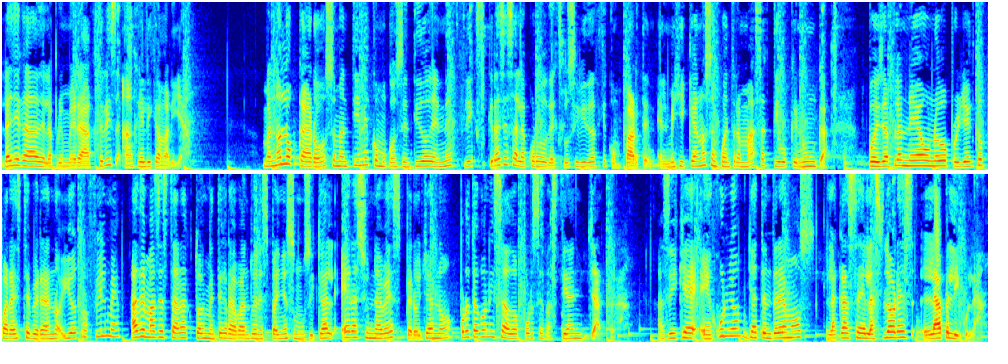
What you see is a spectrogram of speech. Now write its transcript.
la llegada de la primera actriz, Angélica María. Manolo Caro se mantiene como consentido de Netflix gracias al acuerdo de exclusividad que comparten. El mexicano se encuentra más activo que nunca, pues ya planea un nuevo proyecto para este verano y otro filme, además de estar actualmente grabando en España su musical Érase una vez, pero ya no, protagonizado por Sebastián Yatra. Así que en junio ya tendremos La Casa de las Flores, la película.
